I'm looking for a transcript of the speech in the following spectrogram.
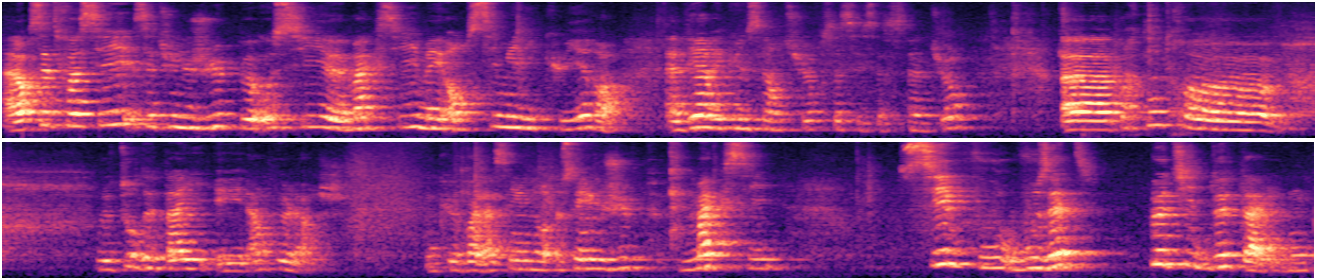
Alors cette fois-ci, c'est une jupe aussi euh, maxi mais en simili-cuir. Elle vient avec une ceinture, ça c'est sa ceinture. Euh, par contre, euh, le tour de taille est un peu large. Donc voilà, c'est une, une, jupe maxi. Si vous, vous êtes petite de taille, donc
